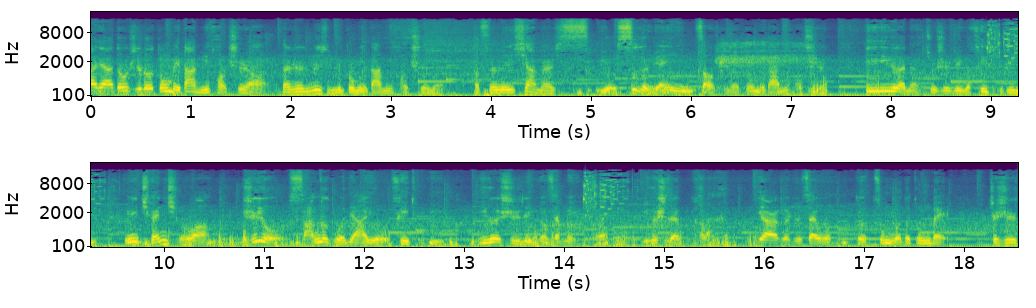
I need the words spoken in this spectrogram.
大家都知道东北大米好吃啊，但是为什么东北大米好吃呢？它分为下面四有四个原因造成的东北大米好吃。第一个呢，就是这个黑土地，因为全球啊只有三个国家有黑土地，一个是这个在美国，一个是在乌克兰，第二个就在我们的中国的东北，这是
